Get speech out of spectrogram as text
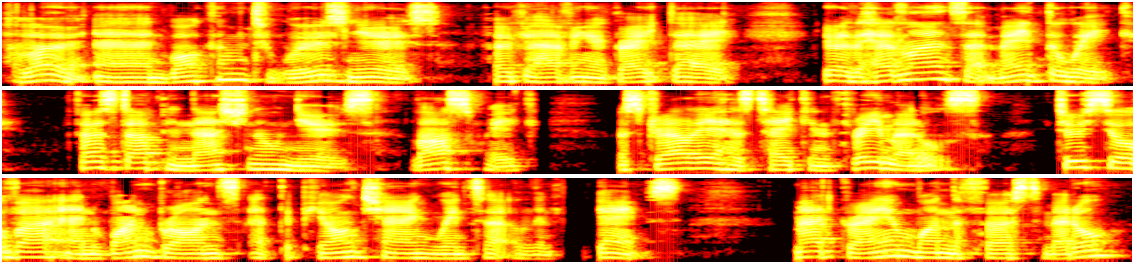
Hello and welcome to Woo's News. Hope you're having a great day. Here are the headlines that made the week. First up in national news. Last week, Australia has taken three medals two silver and one bronze at the Pyeongchang Winter Olympic Games. Matt Graham won the first medal,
